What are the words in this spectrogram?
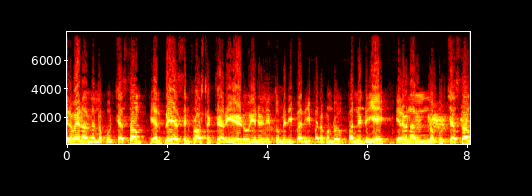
ఇరవై నాలుగు నెలల్లో పూర్తి చేస్తాం ఎల్పిఎస్ ఇన్ఫ్రాస్ట్రక్చర్ ఏడు ఎనిమిది తొమ్మిది పది పదకొండు పన్నెండు ఏ ఇరవై నాలుగు నెలల్లో పూర్తి చేస్తాం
